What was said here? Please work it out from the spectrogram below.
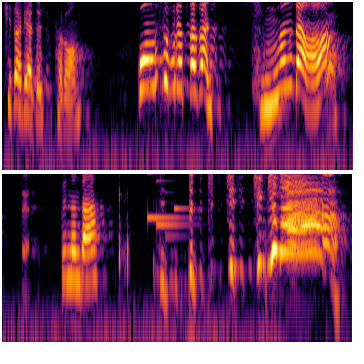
키다리 아저씨처럼. 꼼수 부렸다간 죽는다. 끊는다. 지, 지, 지, 진경아!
